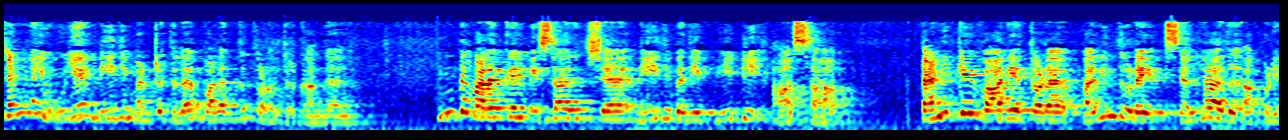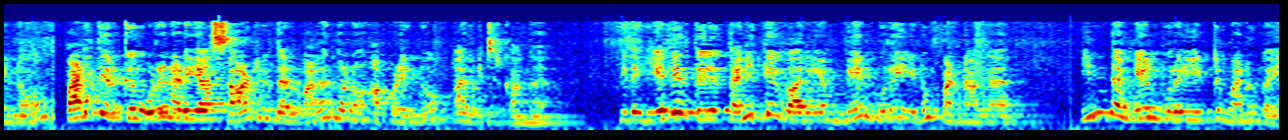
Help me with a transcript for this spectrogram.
சென்னை உயர் நீதிமன்றத்துல வழக்கு தொடர்ந்திருக்காங்க. இந்த வழக்கை விசாரிச்ச நீதிபதி பி டி ஆசா தணிக்கை வாரியத்தோட பரிந்துரை செல்லாது அப்படின்னும் படத்திற்கு உடனடியா சான்றிதழ் வழங்கணும் அப்படின்னும் அறிவிச்சிருக்காங்க. இதை எதிர்த்து தணிக்கை வாரியம் மேல்முறையீடும் பண்ணாங்க. இந்த மேல்முறையீட்டு மனுவை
